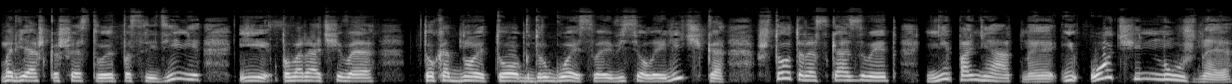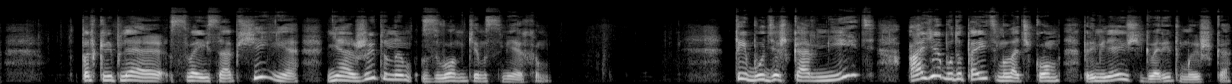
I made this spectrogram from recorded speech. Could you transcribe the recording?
Марьяшка шествует посредине и, поворачивая то к одной, то к другой свое веселое личико, что-то рассказывает непонятное и очень нужное, подкрепляя свои сообщения неожиданным звонким смехом. «Ты будешь кормить, а я буду поить молочком», — примиряюще говорит мышка.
